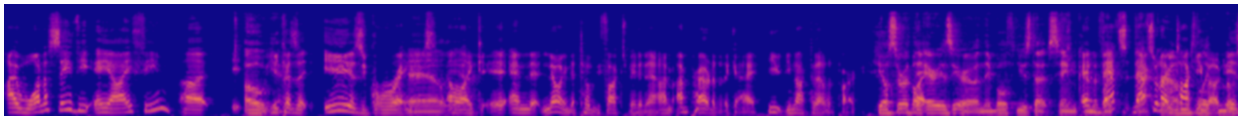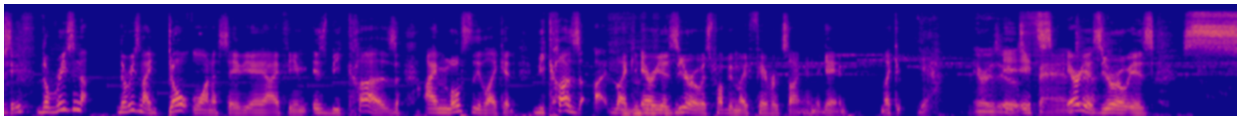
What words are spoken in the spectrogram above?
I want to say the AI theme. Uh, Oh yeah. because it is great. Yeah. Like, and knowing that Toby Fox made it now, I'm, I'm proud of the guy. He, he knocked it out of the park. he also wrote but- the Area Zero, and they both use that same kind and of that's like, that's what I'm talking like, about. Is the reason the reason I don't want to say the AI theme is because I mostly like it because uh, like Area Zero is probably my favorite song in the game. Like yeah. Area Zero it's fantastic. Area Zero is so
